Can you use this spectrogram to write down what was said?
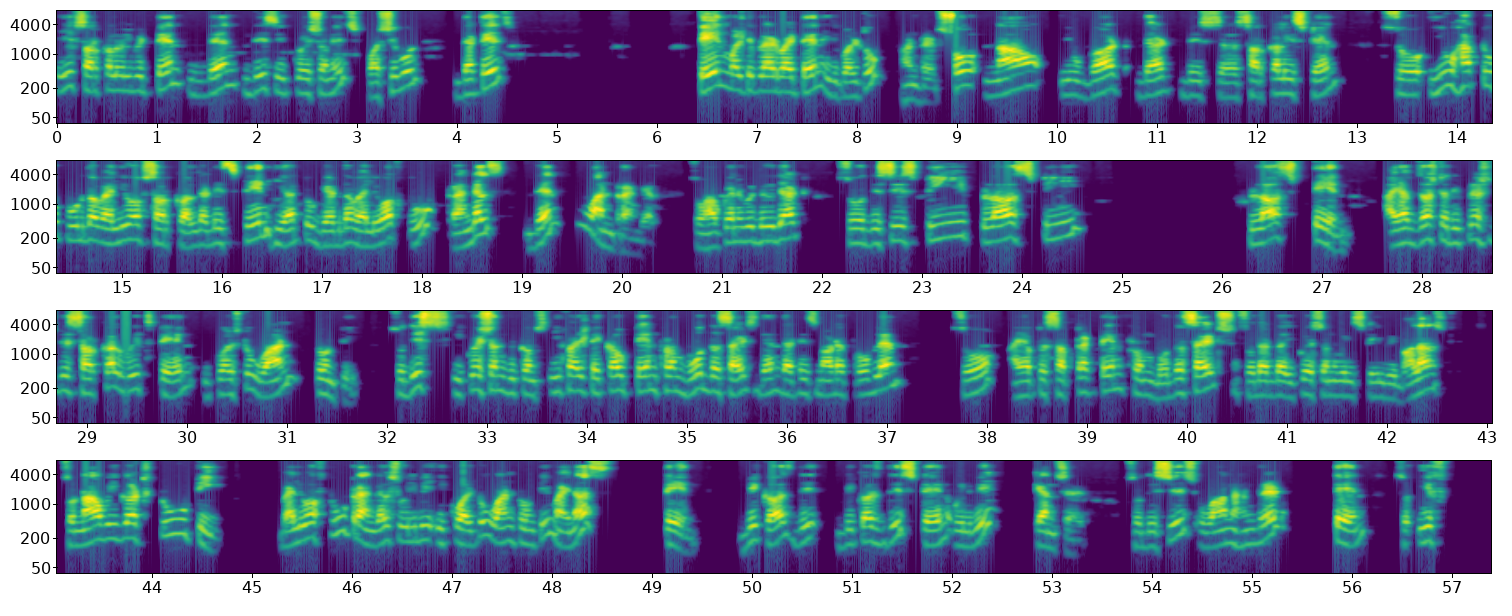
if circle will be 10 then this equation is possible. That is 10 multiplied by 10 is equal to 100 so now you got that this uh, circle is 10 so you have to put the value of circle that is 10 here to get the value of two triangles then one triangle. So how can we do that? So this is t plus t plus 10 I have just replaced this circle with 10 equals to 120. So this equation becomes if I'll take out 10 from both the sides then that is not a problem. So I have to subtract 10 from both the sides so that the equation will still be balanced. So now we got 2t. Value of two triangles will be equal to 120 minus 10 because the because this 10 will be cancelled. So this is 110. So if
